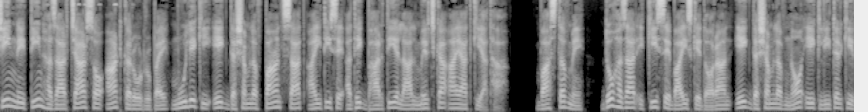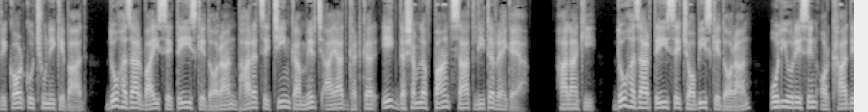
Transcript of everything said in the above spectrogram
चीन ने 3,408 करोड़ रुपए मूल्य की एक दशमलव पाँच सात आईटी से अधिक भारतीय लाल मिर्च का आयात किया था। वास्तव में 2021 से 22 के दौरान एक दशमलव नौ एक लीटर की रिकॉर्ड को छूने के बाद 2022 से 23 के दौरान भारत से चीन का मिर्च आयात घटकर एक दशमलव पाँच सात लीटर रह गया। हालाँकि 2023 से 24 के दौरान ओलियोरेसिन और खाद्य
